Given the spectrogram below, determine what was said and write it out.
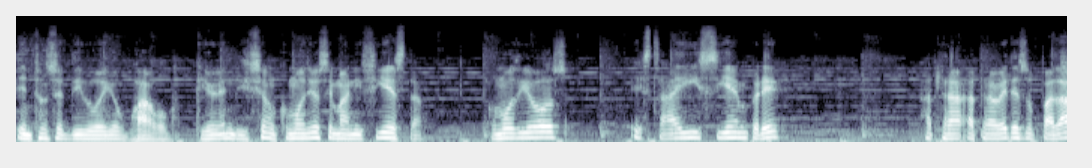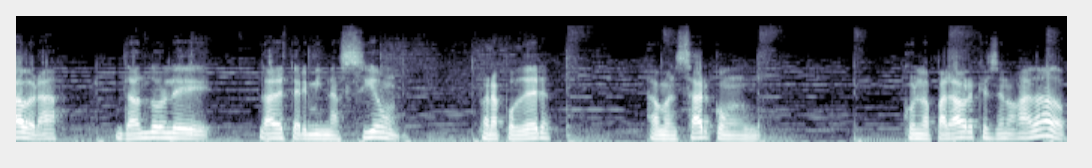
entonces digo yo, wow, qué bendición, cómo Dios se manifiesta, cómo Dios está ahí siempre a, través de su palabra, dándole la determinación para poder avanzar con, con la palabra que se nos ha dado.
